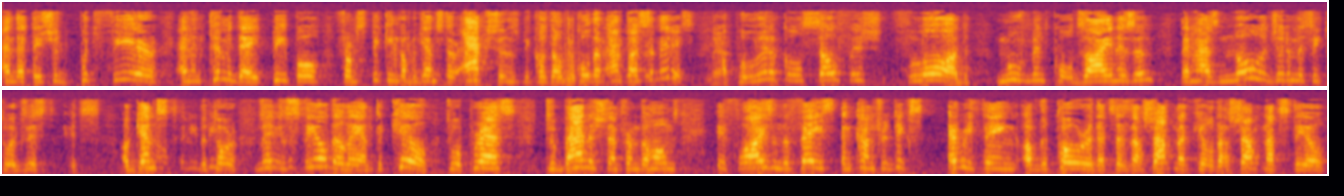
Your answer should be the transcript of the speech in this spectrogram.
and that they should put fear and intimidate people from speaking up against their actions because they'll call them anti-Semitic. Yeah. A political, selfish, flawed movement called Zionism that has no legitimacy to exist. It's against the Torah. So to steal their land, to kill, to oppress, to banish them from the homes, it flies in the face and contradicts everything of the Torah that says thou shalt not kill, thou shalt not steal,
